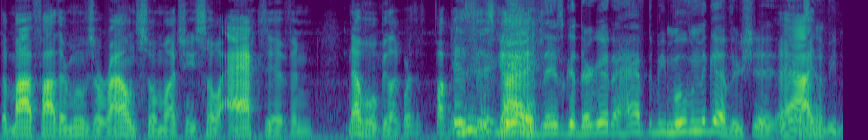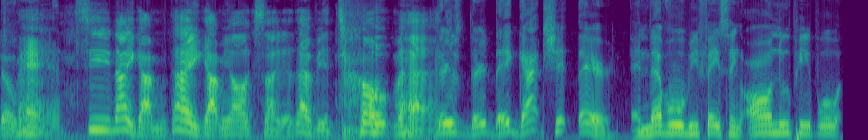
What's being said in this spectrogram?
the my father moves around so much and he's so active, and Neville will be like, "Where the fuck is this guy?" yeah, there's good. They're gonna have to be moving together. Shit, yeah, it's gonna be dope. Man, see now you got me. Now you got me all excited. That'd be a dope match. There's there they got shit there, and Neville will be facing all new people.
